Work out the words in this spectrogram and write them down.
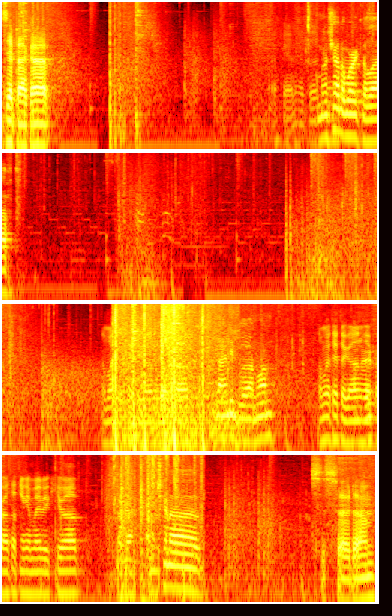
Zip back up. I can't hit that. I'm gonna try to work the left. I might just take the gun and go across. 90 blue on one. I'm gonna take the gun and go across. I think it maybe queue up. Okay. I'm just gonna. This is so dumb.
